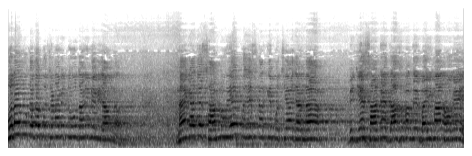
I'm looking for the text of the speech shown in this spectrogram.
ਉਹਨਾਂ ਨੂੰ ਕਦੋਂ ਪੁੱਛਣਾ ਵੀ ਤੂੰ ਤਾਂ ਨਹੀਂ ਵਿਕ ਜਾਊਂਗਾ? ਮੈਂ ਕਿਹਾ ਜੇ ਸਾਨੂੰ ਇਹ ਇਸ ਕਰਕੇ ਪੁੱਛਿਆ ਜਾਂਦਾ ਵੀ ਜੇ ਸਾਡੇ 10 ਬੰਦੇ ਬੇਈਮਾਨ ਹੋ ਗਏ,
